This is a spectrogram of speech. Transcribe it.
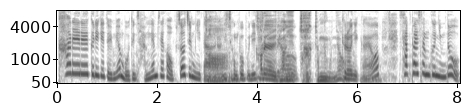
카레를 끓이게 되면 모든 잡냄새가 없어집니다. 아, 라는 정보 보내주셨고요. 카레 향이 촥 잡는군요. 그러니까요. 음. 4839님도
